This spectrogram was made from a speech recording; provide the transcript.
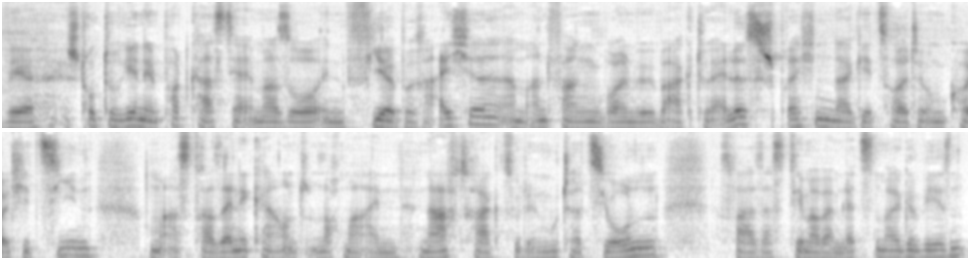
Wir strukturieren den Podcast ja immer so in vier Bereiche. Am Anfang wollen wir über Aktuelles sprechen. Da geht es heute um Colchicin, um AstraZeneca und nochmal einen Nachtrag zu den Mutationen. Das war das Thema beim letzten Mal gewesen.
